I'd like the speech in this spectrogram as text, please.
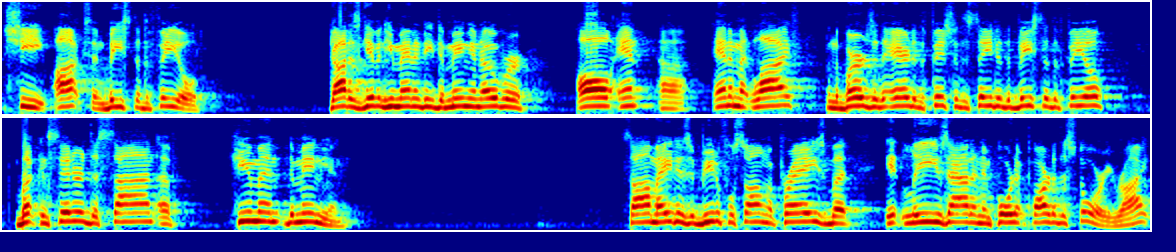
sheep, oxen, beasts of the field. God has given humanity dominion over all an, uh, animate life, from the birds of the air to the fish of the sea to the beasts of the field, but considered the sign of human dominion. Psalm 8 is a beautiful song of praise, but it leaves out an important part of the story, right?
